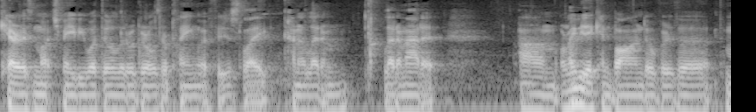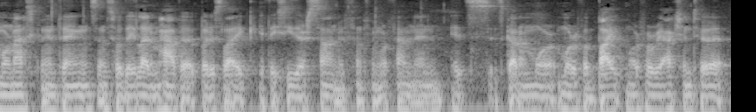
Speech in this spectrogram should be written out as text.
care as much maybe what their little girls are playing with. They just like kind of let them let them at it. Um, or maybe they can bond over the, the more masculine things, and so they let them have it. But it's like if they see their son with something more feminine, it's it's got a more more of a bite, more of a reaction to it.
